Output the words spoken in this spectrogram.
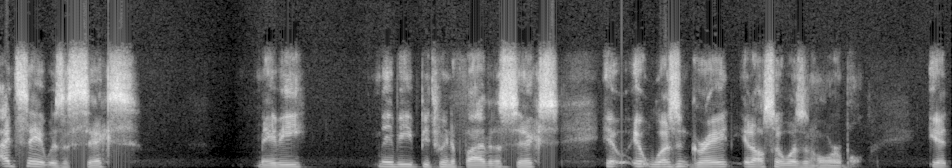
I'd say it was a six, maybe, maybe between a five and a six. It, it wasn't great. It also wasn't horrible it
